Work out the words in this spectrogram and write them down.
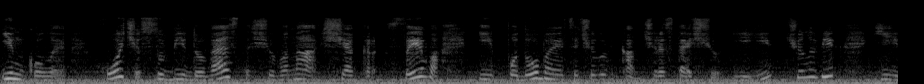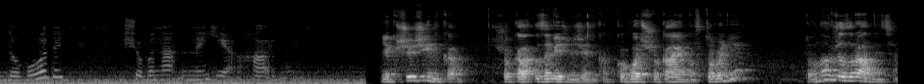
інколи хоче собі довести, що вона ще красива і подобається чоловікам через те, що її чоловік їй доводить, що вона не є гарною. Якщо жінка, шука... заміжня жінка, когось шукає на стороні, то вона вже зрадниця.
